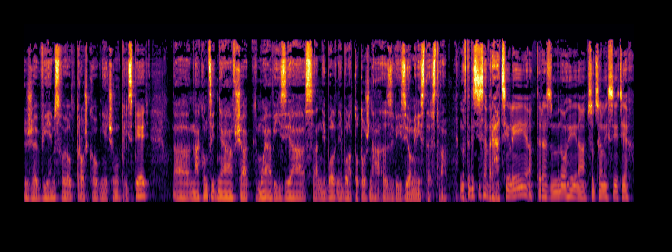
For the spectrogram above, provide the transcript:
že viem svojou troškou k niečomu prispieť. Na konci dňa však moja vízia sa nebol, nebola totožná s víziou ministerstva. No vtedy ste sa vrátili a teraz mnohí na sociálnych sieťach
